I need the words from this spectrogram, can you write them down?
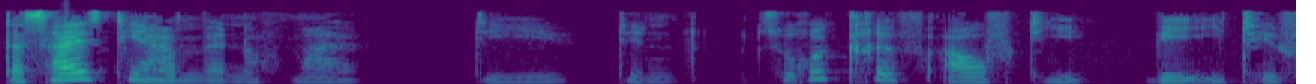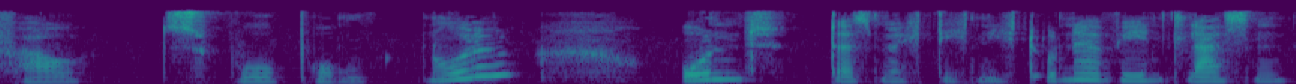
Das heißt, hier haben wir nochmal den Zurückgriff auf die BITV 2.0 und, das möchte ich nicht unerwähnt lassen,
